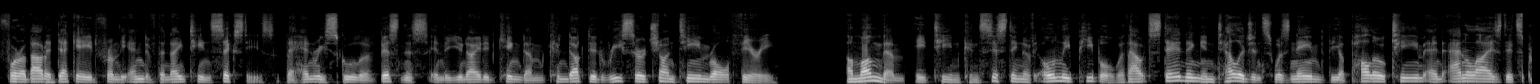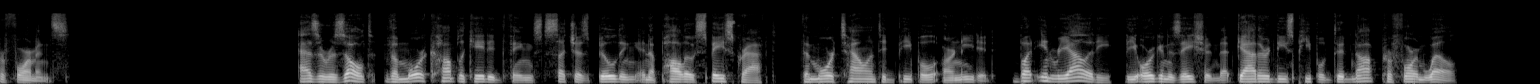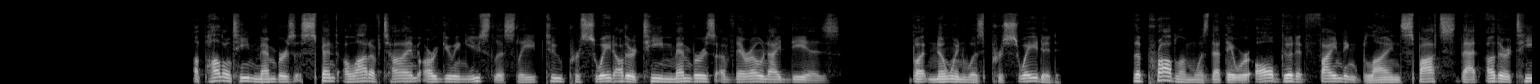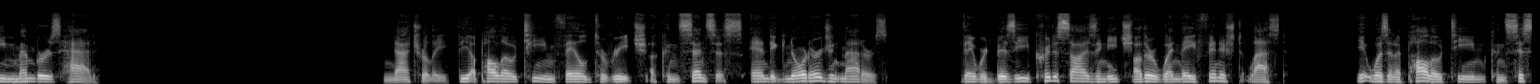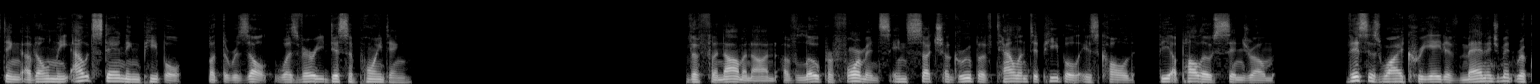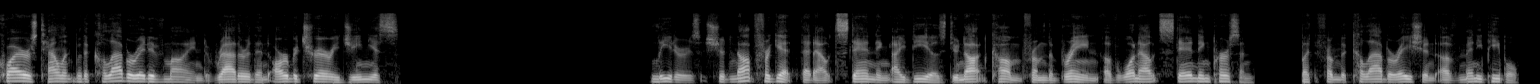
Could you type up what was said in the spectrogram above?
For about a decade from the end of the 1960s, the Henry School of Business in the United Kingdom conducted research on team role theory. Among them, a team consisting of only people with outstanding intelligence was named the Apollo team and analyzed its performance. As a result, the more complicated things such as building an Apollo spacecraft, the more talented people are needed. But in reality, the organization that gathered these people did not perform well. Apollo team members spent a lot of time arguing uselessly to persuade other team members of their own ideas. But no one was persuaded. The problem was that they were all good at finding blind spots that other team members had. Naturally, the Apollo team failed to reach a consensus and ignored urgent matters. They were busy criticizing each other when they finished last. It was an Apollo team consisting of only outstanding people, but the result was very disappointing. The phenomenon of low performance in such a group of talented people is called the Apollo syndrome this is why creative management requires talent with a collaborative mind rather than arbitrary genius. Leaders should not forget that outstanding ideas do not come from the brain of one outstanding person, but from the collaboration of many people.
